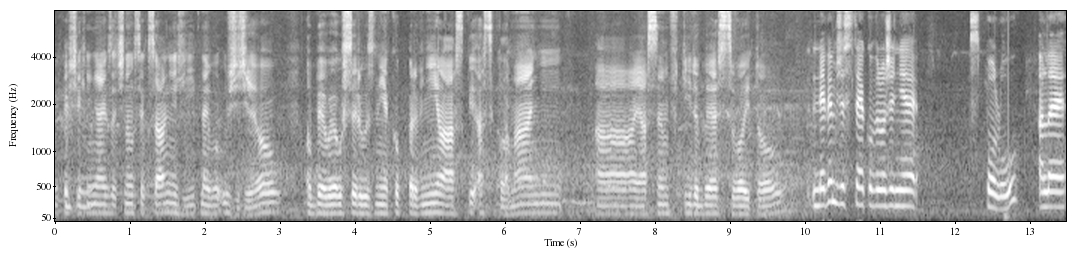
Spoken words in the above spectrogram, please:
jako všichni nějak začnou sexuálně žít nebo už žijou. Objevují se různé jako první lásky a zklamání a já jsem v té době s Vojtou. Nevím, že jste jako vyloženě spolu, ale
